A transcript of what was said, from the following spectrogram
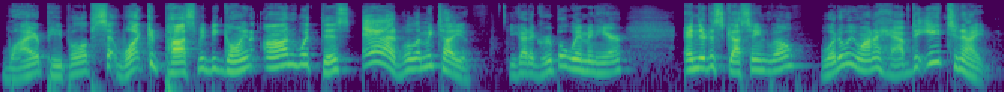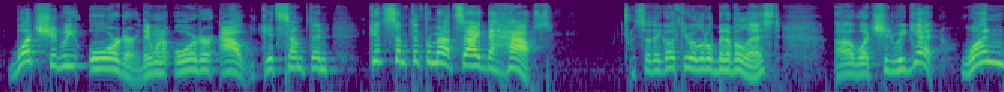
Why are people upset? What could possibly be going on with this ad? Well, let me tell you. You got a group of women here, and they're discussing, well, what do we want to have to eat tonight? What should we order? They want to order out, get something, get something from outside the house. So they go through a little bit of a list. Uh, what should we get? One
